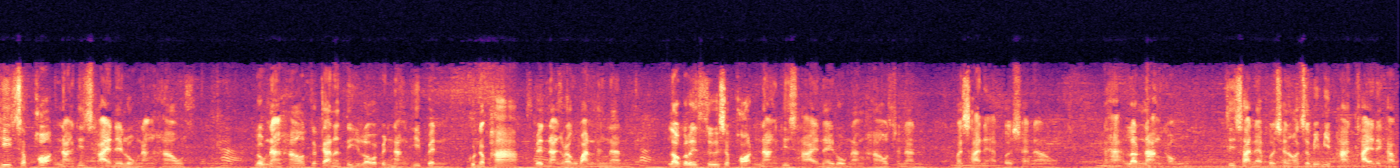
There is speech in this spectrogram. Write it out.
ที่เฉพาะหนังที่ฉายในโรงหนังเฮาส์ค่ะโรงหนังเฮาส์ก็การันตีอยู่แล้วว่าเป็นหนังที่เป็นคุณภาพ เป็นหนังรางวัลทั้งนั้นค่ะเราก็เลยซื้อเฉพาะหนังที่ฉายในโรงหนังเฮาส์เท่านั้นมาฉายใน Apple Channel นะฮะแล้วหนังของที่ฉายใน Apple Channel จะไม่มีภาคไทยนะครับ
